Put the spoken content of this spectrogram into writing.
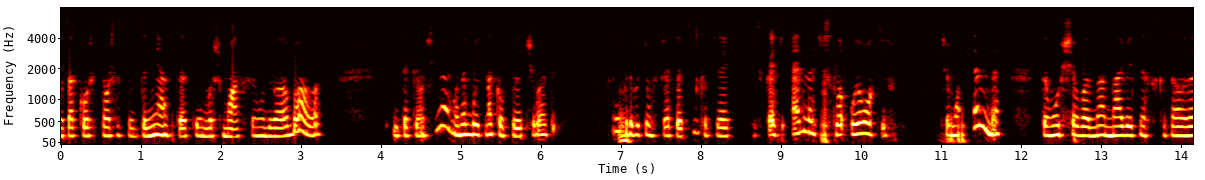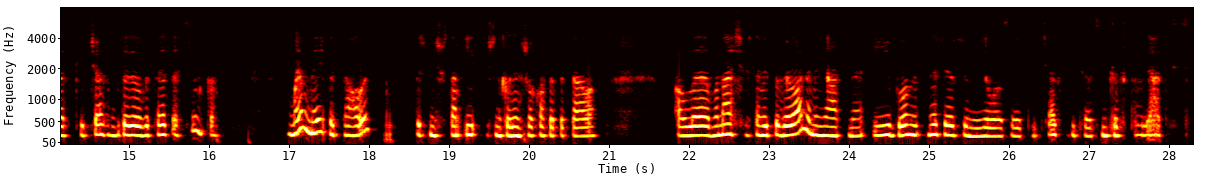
За кожне творче завдання ти отримуєш максимум 2 бали. І таким чином вони будуть накопичуватись. І буде потім виставляти оцінка за якесь енне число уроків. Чому енне? Тому що вона навіть не сказала, за який час буде виставляти оцінка. Ми в неї питали, точніше, там і дівчинка з іншого класу питала, але вона щось там відповіла невнятне і було незрозуміло, за який час буде ця оцінка виставлятись.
